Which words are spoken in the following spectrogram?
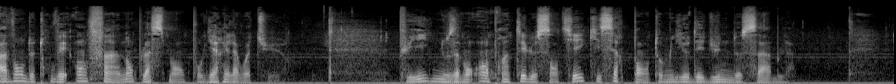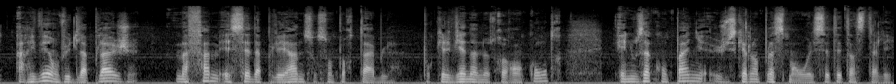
avant de trouver enfin un emplacement pour garer la voiture. Puis nous avons emprunté le sentier qui serpente au milieu des dunes de sable. Arrivé en vue de la plage, ma femme essaie d'appeler Anne sur son portable pour qu'elle vienne à notre rencontre et nous accompagne jusqu'à l'emplacement où elle s'était installée.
